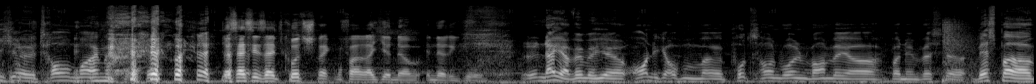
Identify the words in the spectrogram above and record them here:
Ich äh, traue meinem. Das heißt, ihr seid Kurzstreckenfahrer hier in der, in der Region. naja, wenn wir hier ordentlich auf den äh, Putz hauen wollen, waren wir ja bei den Vesta, Vespa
